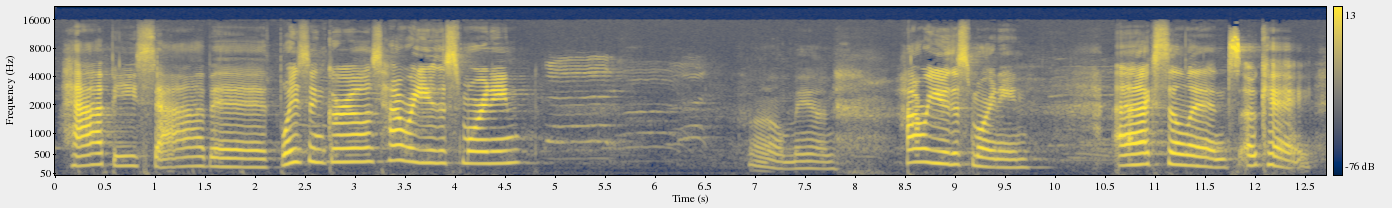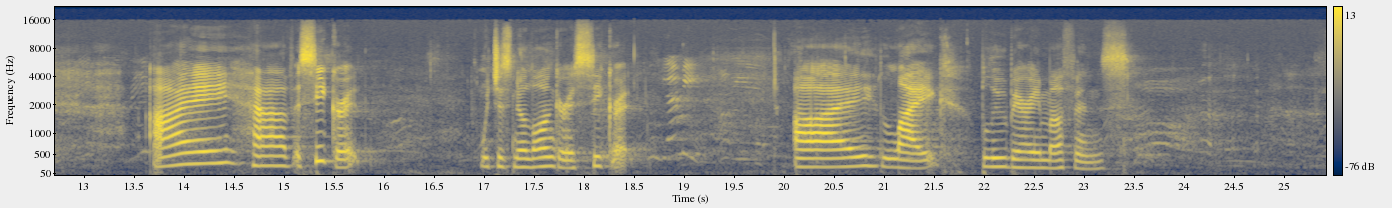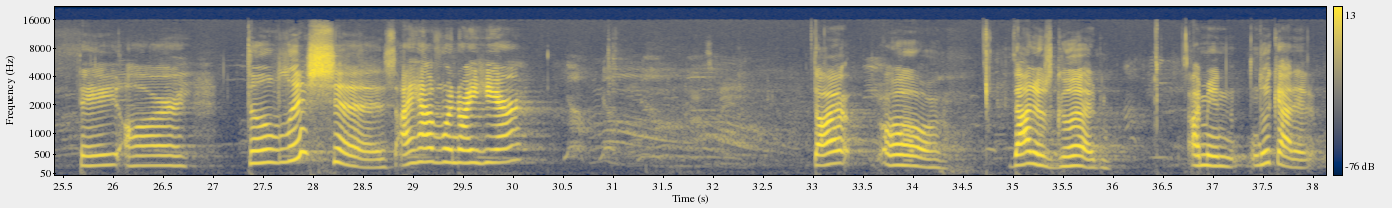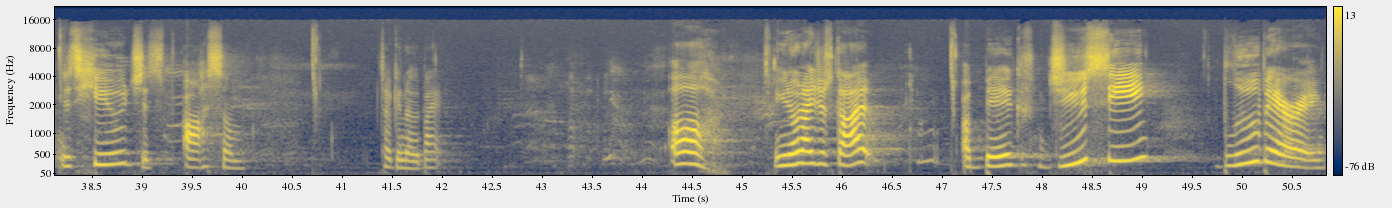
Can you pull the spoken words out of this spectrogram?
Happy Sabbath. Boys and girls, how are you this morning? Oh, man. How are you this morning? Excellent. Okay. I have a secret, which is no longer a secret. I like blueberry muffins. They are delicious. I have one right here. That, oh, that is good. I mean, look at it. It's huge. It's awesome. Take another bite. Oh, you know what I just got? A big, juicy blueberry.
